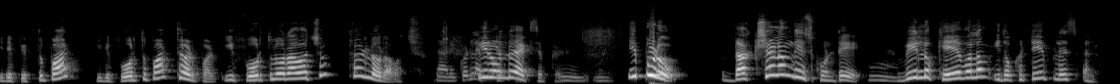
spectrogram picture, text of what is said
ఇది ఫిఫ్త్ పార్ట్ ఇది ఫోర్త్ పార్ట్ థర్డ్ పార్ట్. ఈ ఫోర్త్లో రావచ్చు. థర్డ్లో రావచ్చు ఈ. రెండు యాక్సెప్టెడ్. ఇప్పుడు దక్షిణం తీసుకుంటే వీళ్ళు కేవలం ఇదొకటే ప్లేస్ అలౌడ్.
